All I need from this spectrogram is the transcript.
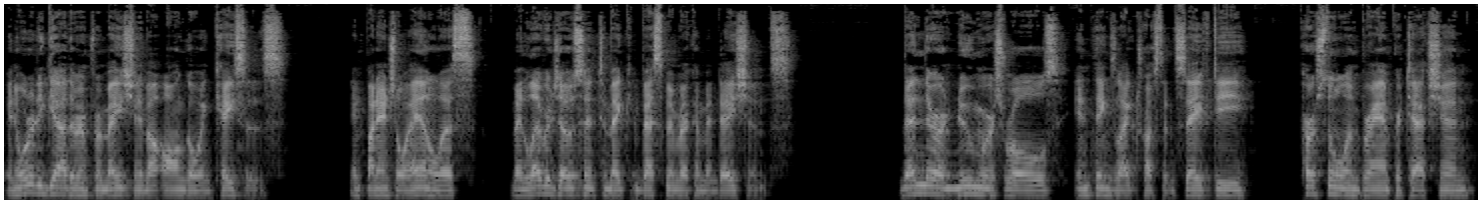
in order to gather information about ongoing cases, and financial analysts may leverage OSINT to make investment recommendations. Then there are numerous roles in things like trust and safety, personal and brand protection,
